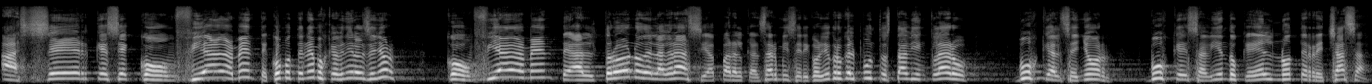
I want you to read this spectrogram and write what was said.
Acérquese confiadamente. ¿Cómo tenemos que venir al Señor? Confiadamente al trono de la gracia para alcanzar misericordia. Yo creo que el punto está bien claro. Busque al Señor. Busque sabiendo que Él no te rechaza.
